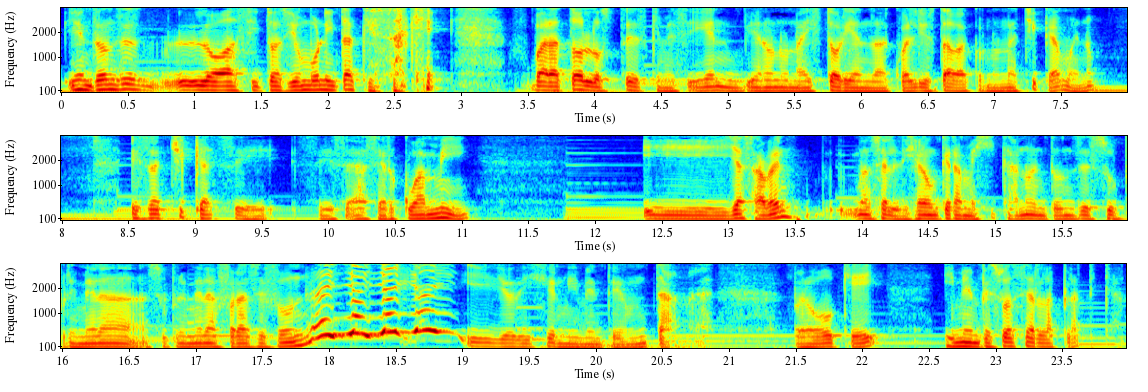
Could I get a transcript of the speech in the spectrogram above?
Y entonces la situación bonita que saqué, para todos los ustedes que me siguen, vieron una historia en la cual yo estaba con una chica, bueno, esa chica se, se acercó a mí y ya saben, no sé, le dijeron que era mexicano, entonces su primera, su primera frase fue un ay, ay, ay, ay. Y yo dije en mi mente, un tama. Pero ok. Y me empezó a hacer la plática.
